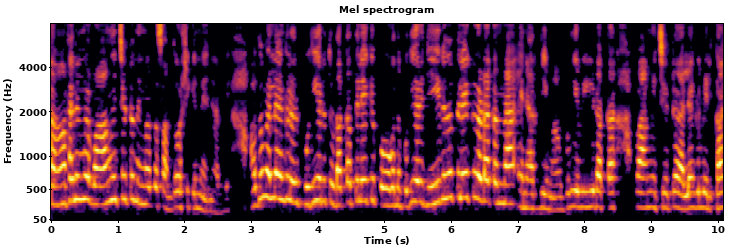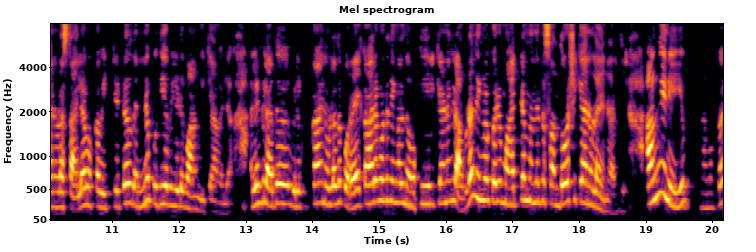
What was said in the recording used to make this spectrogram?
സാധനങ്ങൾ വാങ്ങിച്ചിട്ട് നിങ്ങൾക്ക് സന്തോഷിക്കുന്ന എനർജി അതുമല്ലെങ്കിൽ ഒരു പുതിയൊരു തുടക്കത്തിലേക്ക് പോകുന്ന പുതിയൊരു ജീവിതത്തിലേക്ക് കിടക്കുന്ന എനർജിയുമാകും പുതിയ വീടൊക്കെ വാങ്ങിച്ചിട്ട് അല്ലെങ്കിൽ വിൽക്കാനുള്ള സ്ഥലമൊക്കെ വിറ്റിട്ട് തന്നെ പുതിയ വീട് വാങ്ങിക്കാമല്ലോ. അല്ലെങ്കിൽ അത് വിൽക്കാനുള്ളത് കുറെ കാലം കൊണ്ട് നിങ്ങൾ നോക്കിയിരിക്കുകയാണെങ്കിൽ അവിടെ നിങ്ങൾക്കൊരു മാറ്റം വന്നിട്ട് സന്തോഷിക്കാനുള്ള എനർജി. അങ്ങനെയും നമുക്ക്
